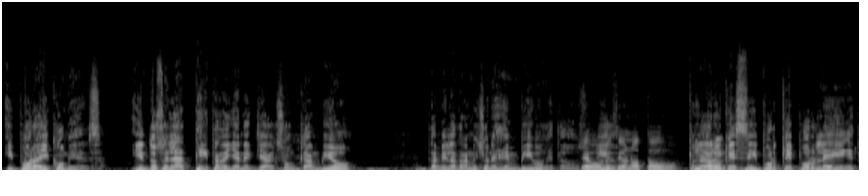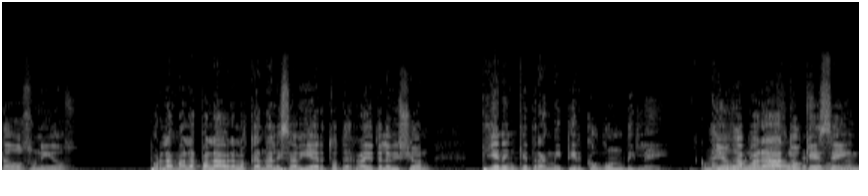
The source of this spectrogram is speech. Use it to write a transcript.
Y por ahí comienza. Y entonces la teta de Janet Jackson cambió también las transmisiones en vivo en Estados Se Unidos. evolucionó todo. Claro que sí, porque por ley en Estados Unidos, por las malas palabras, los canales abiertos de radio y televisión tienen que transmitir con un delay. Como Hay un aparato que se,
